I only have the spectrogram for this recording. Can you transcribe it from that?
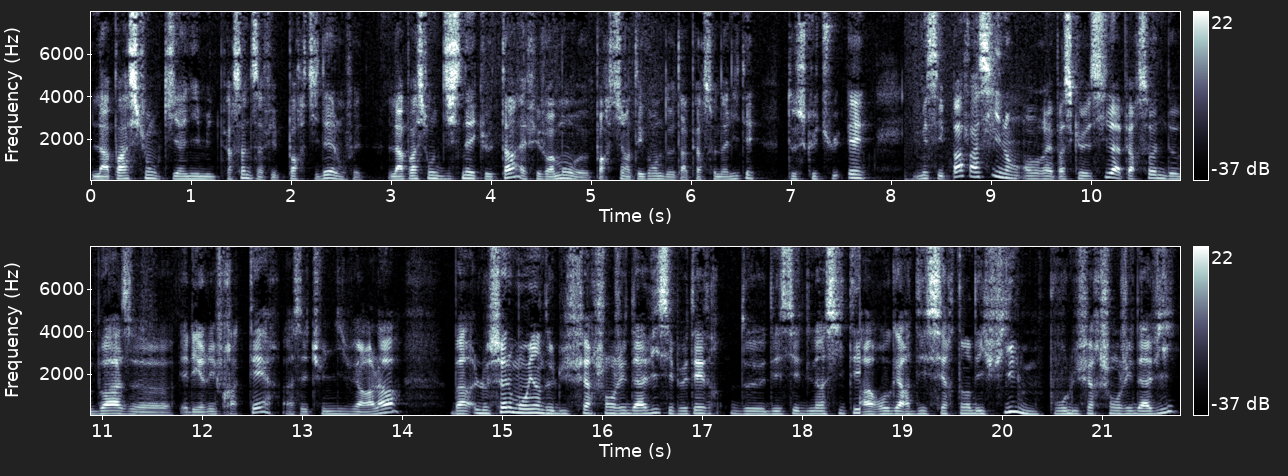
La passion qui anime une personne, ça fait partie d'elle, en fait. La passion Disney que t'as, elle fait vraiment euh, partie intégrante de ta personnalité, de ce que tu es. Mais c'est pas facile, hein, en vrai, parce que si la personne de base, euh, elle est réfractaire à cet univers-là, ben, le seul moyen de lui faire changer d'avis, c'est peut-être de- d'essayer de l'inciter à regarder certains des films pour lui faire changer d'avis.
